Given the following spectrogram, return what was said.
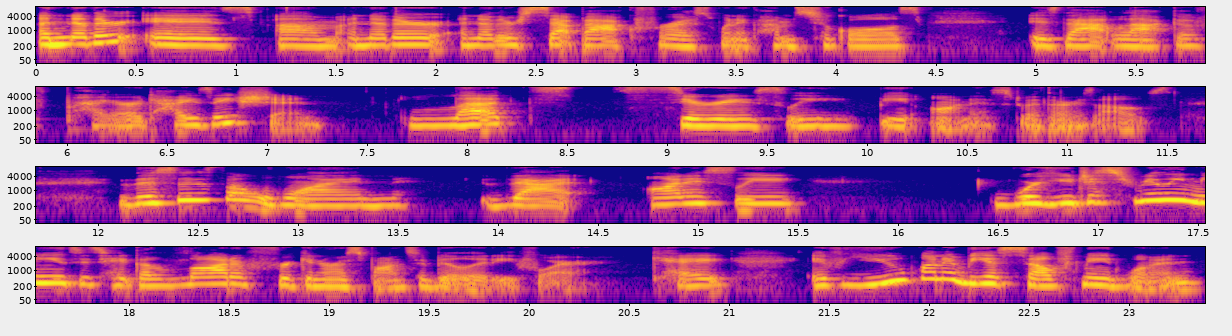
another is um, another another setback for us when it comes to goals is that lack of prioritization. Let's seriously be honest with ourselves. This is the one that honestly where you just really need to take a lot of freaking responsibility for. Okay. If you want to be a self made woman,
